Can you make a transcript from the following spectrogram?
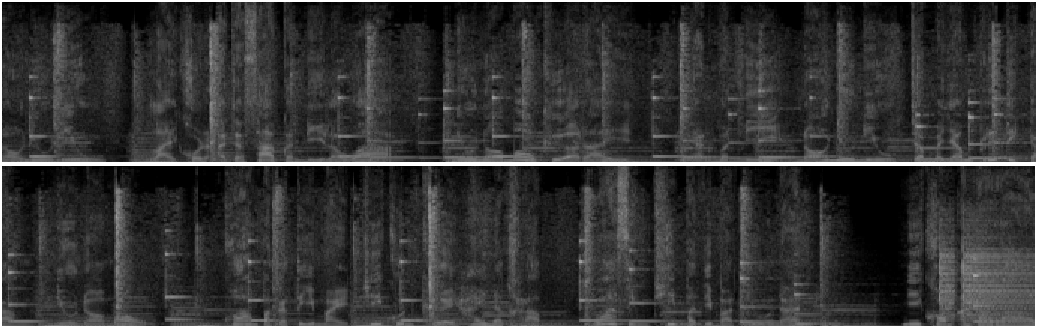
น้องนิวนิว หลายคนอาจจะทราบกันดีแล้วว่า New Normal คืออะไร งั้นวันนี้น้องนิวนิวจะมาย้ำพฤติกรรม New Normal ความปกติใหม่ที่คุ้นเคยให้นะครับ ว่าสิ่งที่ปฏิบัติอยู่นั้น มีความอันตราย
